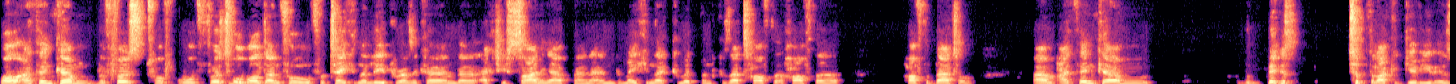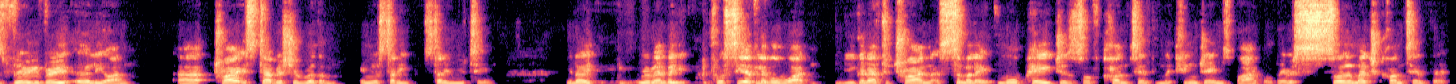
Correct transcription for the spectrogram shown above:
Well, I think um, the first, well, first of all, well done for for taking the leap, Razika, and uh, actually signing up and, and making that commitment because that's half the half the half the battle. Um, I think um, the biggest tip that I could give you is very very early on, uh, try establish a rhythm in your study study routine. you know, remember for CF level one, you're going to have to try and assimilate more pages of content in the King James Bible. There is so much content there.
